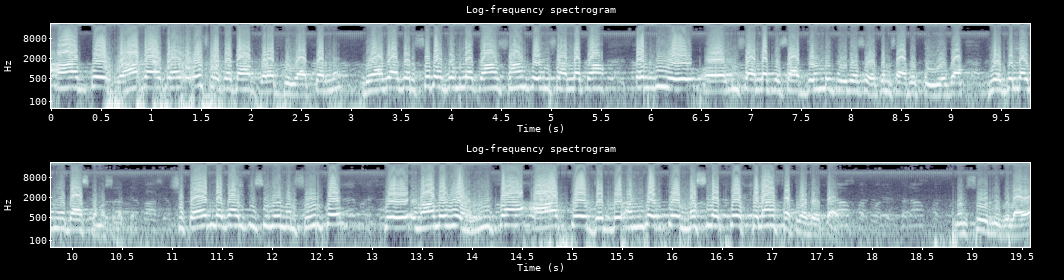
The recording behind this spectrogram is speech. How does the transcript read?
آپ کو یاد آ جائے، اس وقت آپ رب کو یاد کر لیں۔ لہٰذا اگر صبح جملہ کہا شام کو انشاءاللہ کہا تب بھی وہ انشاءاللہ کے ساتھ جڑنے کی وجہ سے حکم ثابت نہیں ہوگا۔ یہ عبداللہ بن عباس کا مسئلہ ہے۔ شکایت لگائی کسی نے منصور کو؟ کہ امام ابو حنیفہ آپ کو جب امجد کے مسلک کے خلاف فتوا دیتا ہے۔ منصور نے بلایا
